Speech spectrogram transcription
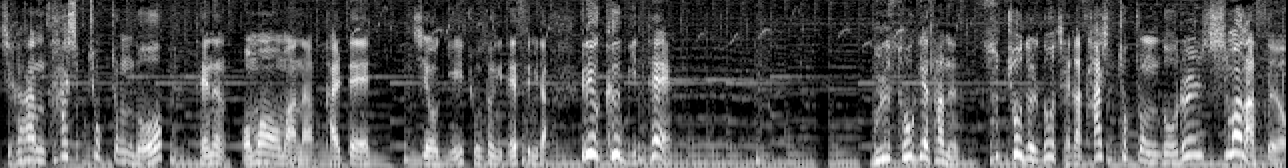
지금 한 40촉 정도 되는 어마어마한 갈대 지역이 조성이 됐습니다. 그리고 그 밑에 물 속에 사는 수초들도 제가 40촉 정도를 심어 놨어요.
